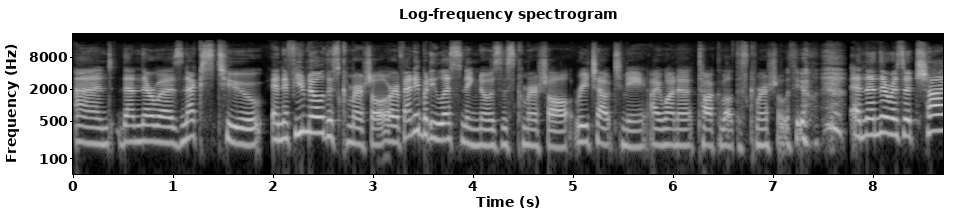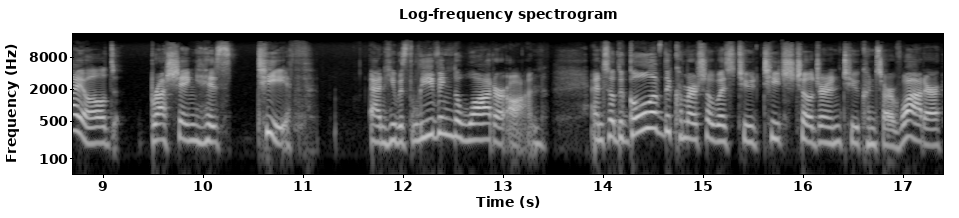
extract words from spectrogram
And then there was next to, and if you know this commercial, or if anybody listening knows this commercial, reach out to me. I want to talk about this commercial with you. and then there was a child brushing his teeth and he was leaving the water on. And so the goal of the commercial was to teach children to conserve water.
